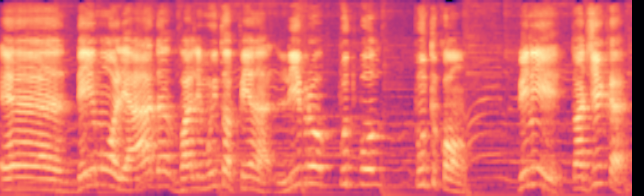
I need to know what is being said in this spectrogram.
Uh, dei uma olhada, vale muito a pena. librofutbol.com. Vini, tua dica?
